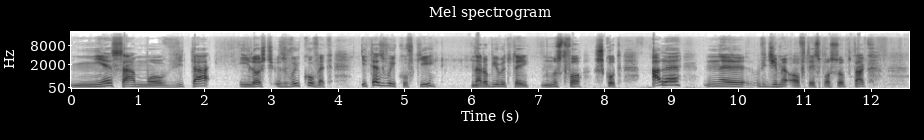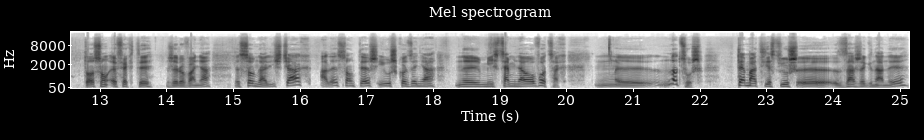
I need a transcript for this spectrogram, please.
niesamowita ilość zwójkówek. I te zwójkówki narobiły tutaj mnóstwo szkód. Ale yy, widzimy o w ten sposób, tak, to są efekty żerowania. Są na liściach, ale są też i uszkodzenia y, miejscami na owocach. Y, No cóż, temat jest już zażegnany,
